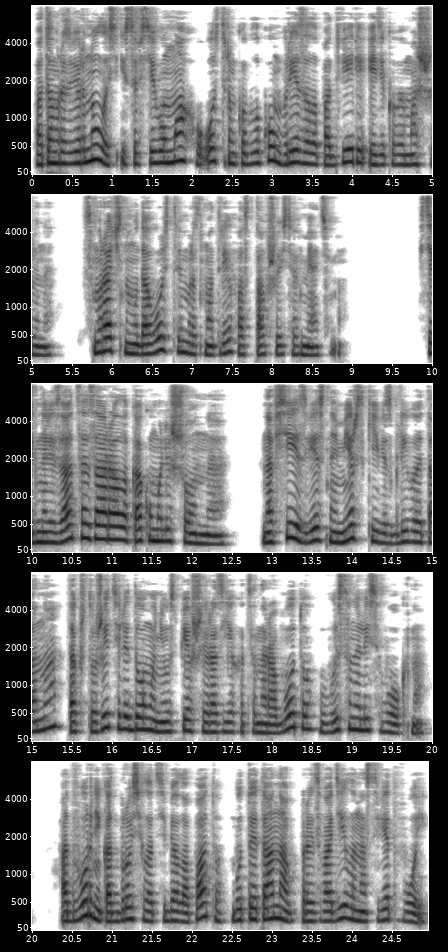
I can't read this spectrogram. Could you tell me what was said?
Потом развернулась и со всего маху острым каблуком врезала по двери Эдиковой машины, с мрачным удовольствием рассмотрев оставшуюся вмятину. Сигнализация заорала, как умалишенная, на все известные мерзкие визгливые тона, так что жители дома, не успевшие разъехаться на работу, высунулись в окна. А дворник отбросил от себя лопату, будто это она производила на свет вой,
